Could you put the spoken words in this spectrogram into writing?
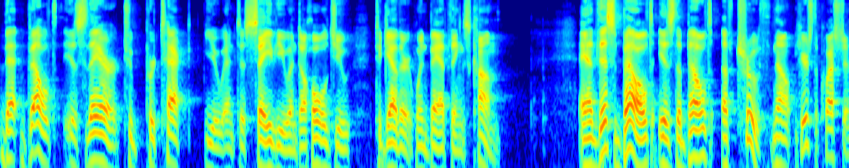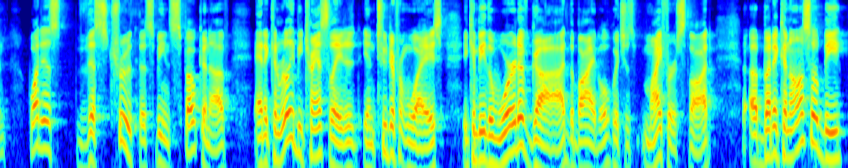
that belt is there to protect you and to save you and to hold you together when bad things come. And this belt is the belt of truth. Now, here's the question What is this truth that's being spoken of? And it can really be translated in two different ways. It can be the Word of God, the Bible, which is my first thought, uh, but it can also be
